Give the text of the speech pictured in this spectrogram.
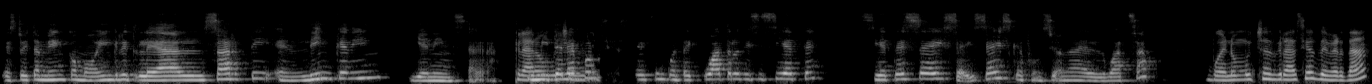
Estoy también como Ingrid Leal Sarti en LinkedIn y en Instagram. Claro, mi teléfono es 5417 7666 que funciona el WhatsApp. Bueno, muchas gracias de verdad.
